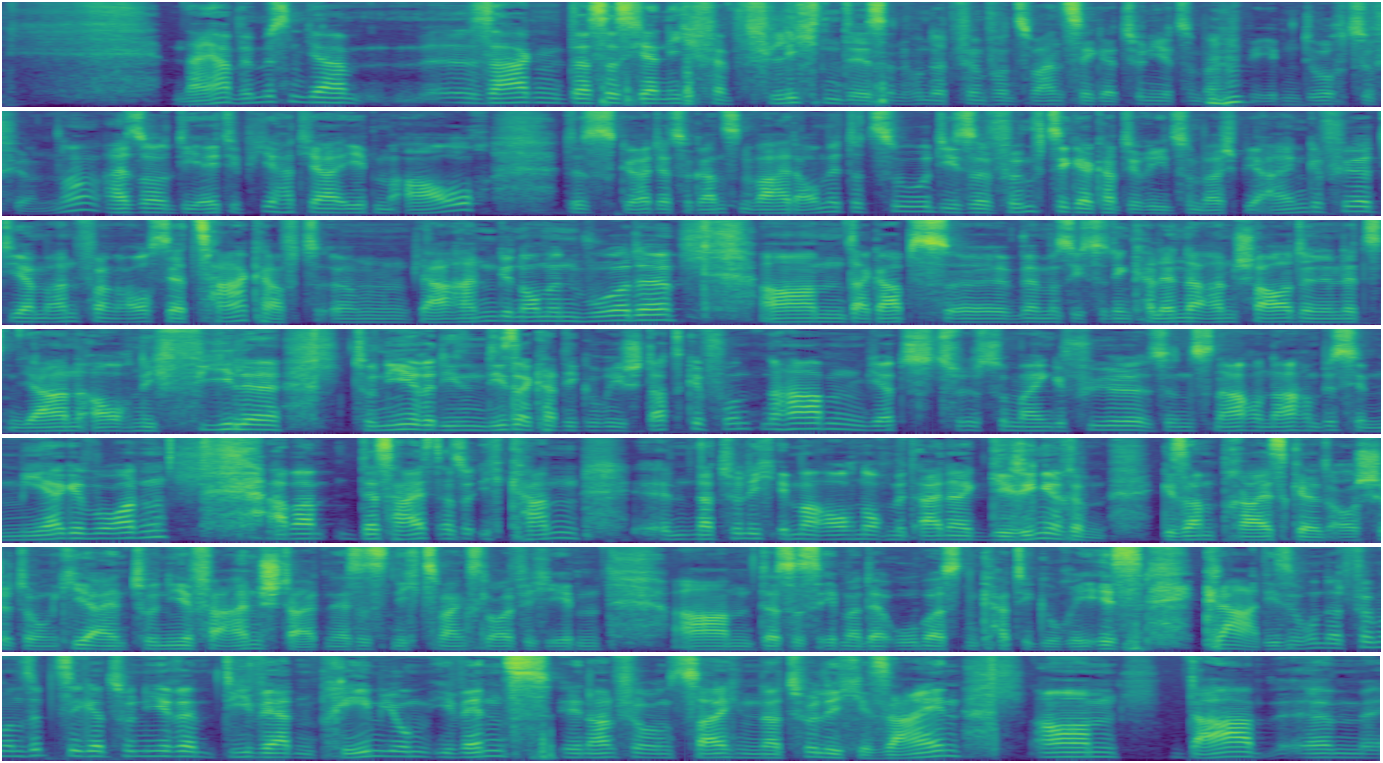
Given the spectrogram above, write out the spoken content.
Naja, wir müssen ja äh, sagen, dass es ja nicht verpflichtend ist, ein 125er Turnier zum Beispiel mhm. eben durchzuführen. Ne? Also die ATP hat ja eben auch, das gehört ja zur ganzen Wahrheit auch mit dazu, diese 50er-Kategorie zum Beispiel eingeführt, die am Anfang auch sehr zaghaft ähm, ja, angenommen wurde. Ähm, da gab es, äh, wenn man sich so den Kalender anschaut, in den letzten Jahren auch nicht viele Turniere, die in dieser Kategorie stattgefunden haben. Jetzt ist so mein Gefühl, sind es nach und nach ein bisschen mehr geworden. Aber das heißt also, ich kann äh, natürlich immer auch noch mit einer geringeren Gesamtpreisgeldausschüttung hier ein Turnier veranstalten. Es ist nicht zwangsläufig eben, ähm, dass es immer der obersten Kategorie ist. Klar, diese 175er Turniere, die werden Premium-Events in Anführungszeichen natürlich sein. Ähm, da ähm,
